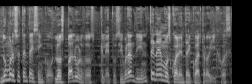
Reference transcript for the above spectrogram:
Número 75. Los palurdos, Cletus y Brandin, tenemos 44 hijos.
